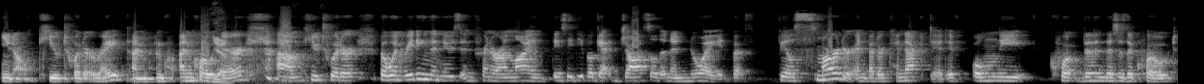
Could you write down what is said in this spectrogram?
You know, cue Twitter, right? I'm unquote yeah. there. Um, cue Twitter. But when reading the news in print or online, they say people get jostled and annoyed, but feel smarter and better connected if only quote this is a quote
